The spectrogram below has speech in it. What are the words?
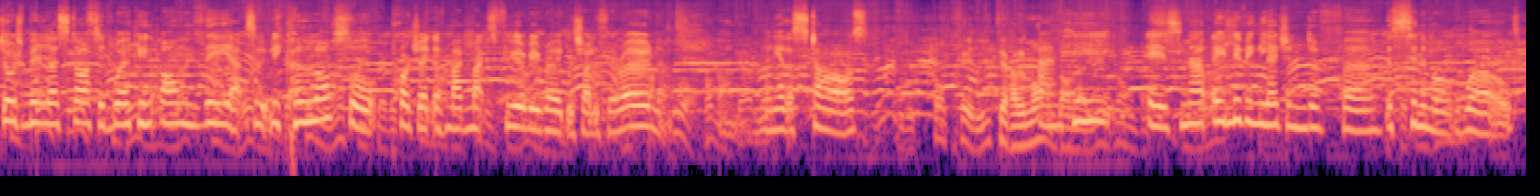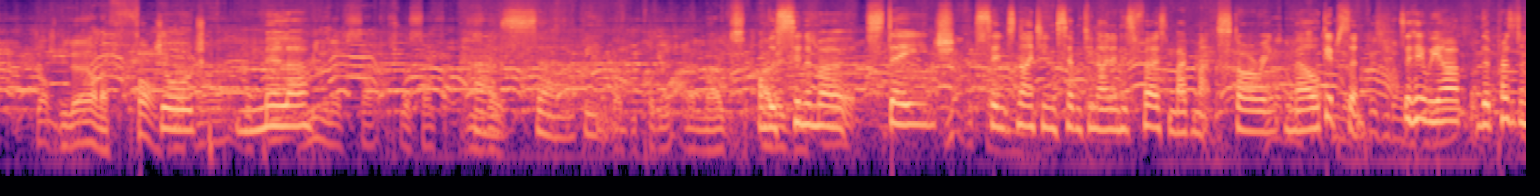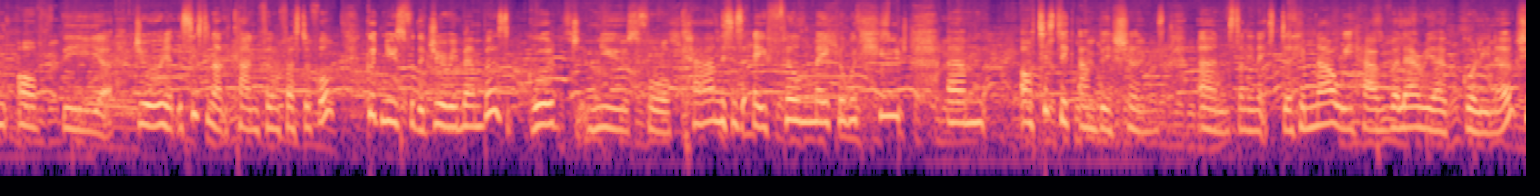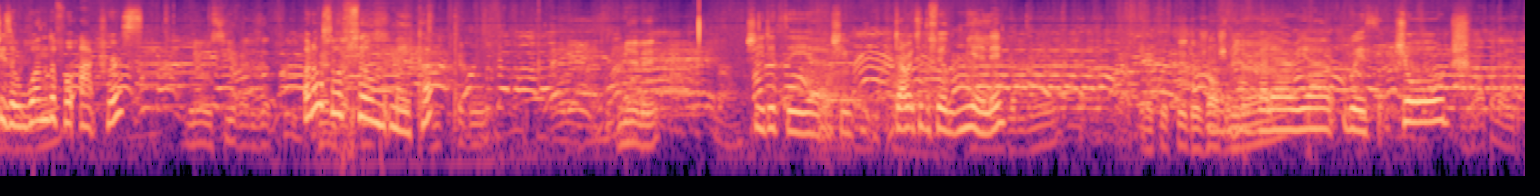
George Miller started working on the absolutely colossal project of Mad Max Fury Road with Charlize Theron and many other stars. And he is now a living legend of uh, the cinema world. George Miller, la forge George Miller has uh, been on the cinema stage since 1979 in his first Mad Max starring Mel Gibson. So here we are, the president of the uh, jury at the 69th Cannes Film Festival. Good news for the jury members, good news for Cannes. This is a filmmaker with huge um, artistic ambitions. And standing next to him now, we have Valeria Golino. She's a wonderful actress and also a filmmaker. She did the, uh, she directed the film Miele. Valeria with George.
